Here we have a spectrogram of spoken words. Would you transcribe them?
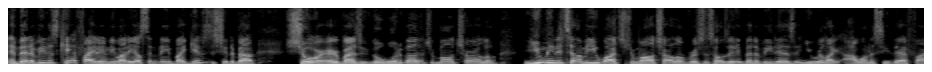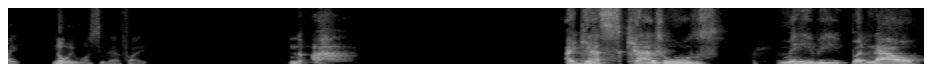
And Benavidez can't fight anybody else that anybody gives a shit about. Sure, everybody's gonna go, what about Jermall Charlo? You mean to tell me you watched Jermall Charlo versus Jose Benavidez and you were like, I want to see that fight? Nobody wants to see that fight. No, I guess casuals, maybe, but now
